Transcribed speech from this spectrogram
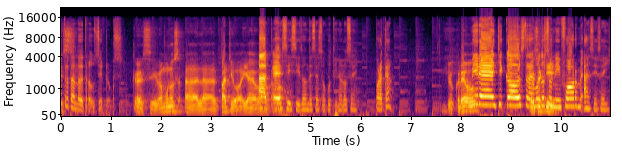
estoy tratando de traducir, creo que sí. Creo que sí, vámonos al, al patio, allá abajo. Ah, eh, sí, sí, ¿dónde es eso, Guti? No lo sé. Por acá. Yo creo. Miren, chicos, traemos Pues los uniformes. Ah, sí, es ahí.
